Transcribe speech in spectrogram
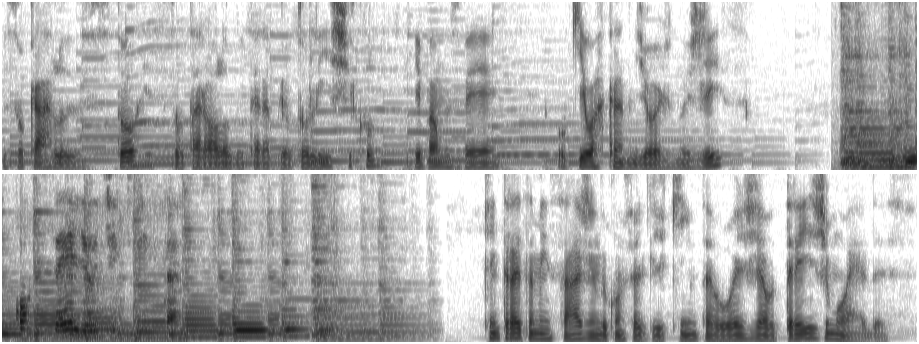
Eu sou Carlos Torres, sou tarólogo terapeuta holístico, e vamos ver o que o arcano de hoje nos diz. Conselho de Quinta. Quem traz a mensagem do Conselho de Quinta hoje é o Três de Moedas.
